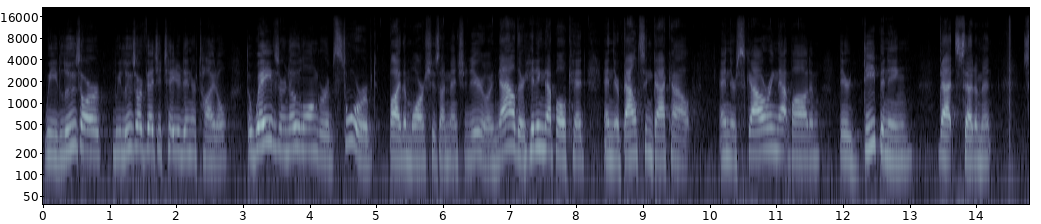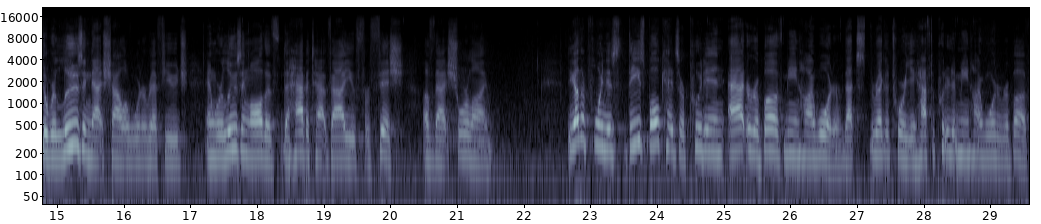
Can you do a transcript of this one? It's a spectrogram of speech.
we lose our, we lose our vegetated intertidal. The waves are no longer absorbed by the marshes I mentioned earlier. Now they're hitting that bulkhead and they're bouncing back out. And they're scouring that bottom. They're deepening that sediment. So we're losing that shallow water refuge and we're losing all the, the habitat value for fish of that shoreline. The other point is these bulkheads are put in at or above mean high water. That's regulatory. You have to put it at mean high water or above.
